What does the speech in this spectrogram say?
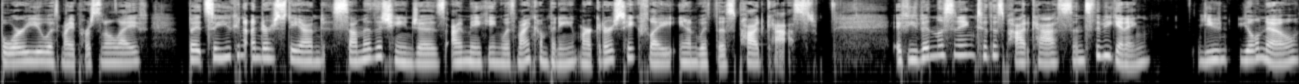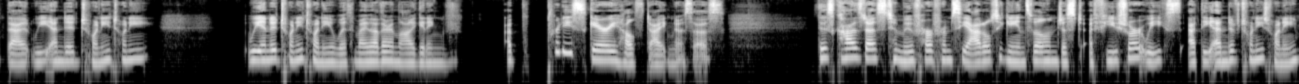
bore you with my personal life, but so you can understand some of the changes I'm making with my company, Marketers Take Flight, and with this podcast. If you've been listening to this podcast since the beginning, you you'll know that we ended 2020 we ended 2020 with my mother-in-law getting a pretty scary health diagnosis. This caused us to move her from Seattle to Gainesville in just a few short weeks at the end of 2020.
